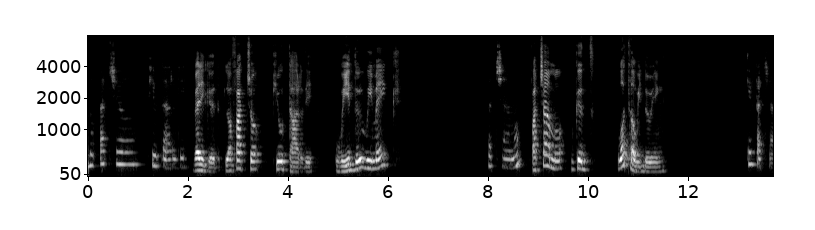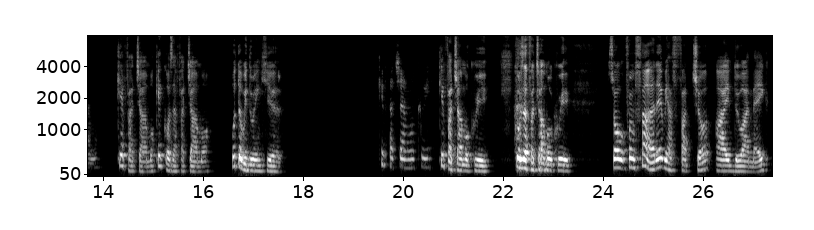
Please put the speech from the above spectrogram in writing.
Lo faccio più tardi. Very good. Lo faccio più tardi. We do, we make. Facciamo. Facciamo. Good. What are we doing? Che facciamo? Che facciamo? Che cosa facciamo? What are we doing here? Che facciamo qui? Che facciamo qui? Cosa facciamo qui? So from fare we have faccio, I do, I make.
